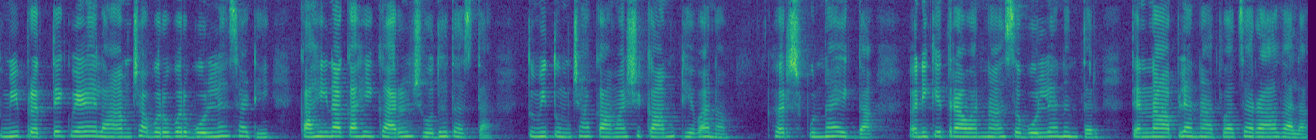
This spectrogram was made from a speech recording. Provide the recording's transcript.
तुम्ही प्रत्येक वेळेला आमच्याबरोबर बोलण्यासाठी काही ना काही कारण शोधत असता. तुम्ही तुमच्या कामाशी काम ठेवा ना. हर्ष पुन्हा एकदा अनिकेतरावांना असं बोलल्यानंतर त्यांना आपल्या नातवाचा राग आला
